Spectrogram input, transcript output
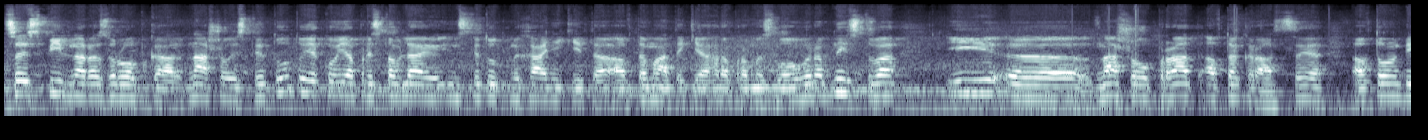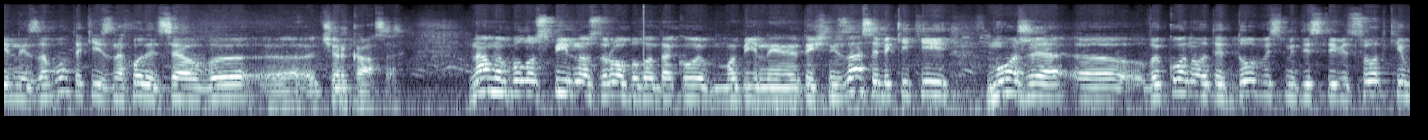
Це спільна розробка нашого інституту, якого я представляю, інститут механіки та автоматики агропромислового виробництва, і е, нашого ПРАД Автокрас. Це автомобільний завод, який знаходиться в е, Черкасах. Нами було спільно зроблено такий мобільний енергетичний засіб, який може е, виконувати до 80%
